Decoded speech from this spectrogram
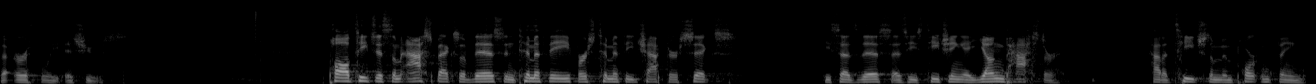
the earthly issues. Paul teaches some aspects of this in Timothy, 1 Timothy chapter 6. He says this as he's teaching a young pastor how to teach some important things.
